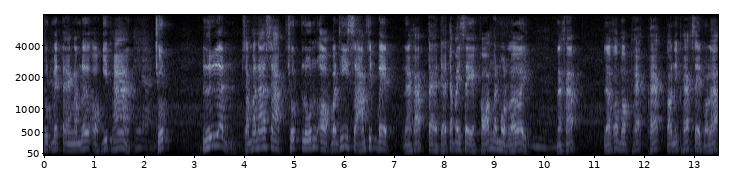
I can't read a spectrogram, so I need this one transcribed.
ชุดเม็ดแตงนำเลิกออกยี่ห้านี่นะชุดเลื่อนสมณศักดิ์ชุดลุ้นออกวันที่สามสิบเอ็ดนะครับ แต่เดี๋ยวจะไปเสกพร้อมกันหมดเลยนะครับ แล้วก็มาแพ็คแพ็คตอนนี้แพ็คเสร็จหมดแล้ว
